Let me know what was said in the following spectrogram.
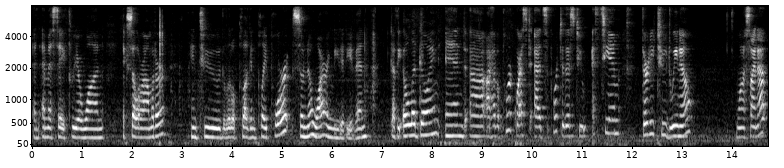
an MSA 301 accelerometer into the little plug and play port, so no wiring needed even. Got the OLED going, and uh, I have a pull request to add support to this to STM32 Duino. Want to sign up?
